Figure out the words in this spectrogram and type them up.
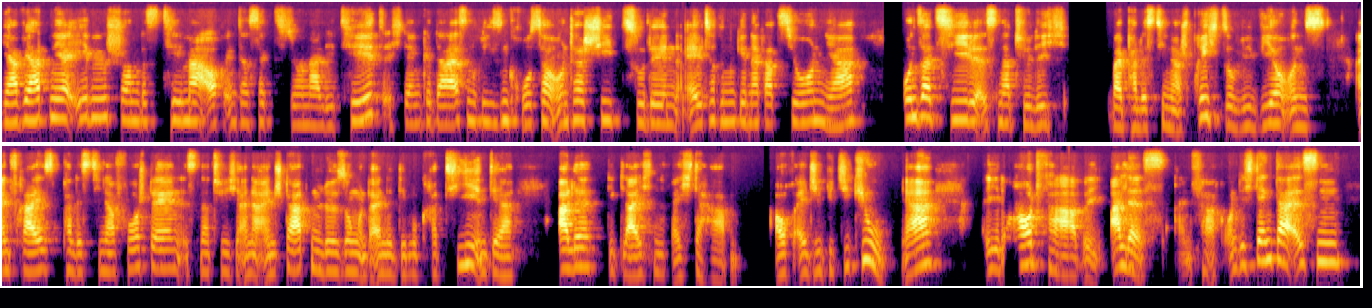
Ja, wir hatten ja eben schon das Thema auch Intersektionalität. Ich denke, da ist ein riesengroßer Unterschied zu den älteren Generationen. Ja, unser Ziel ist natürlich, weil Palästina spricht, so wie wir uns ein freies Palästina vorstellen, ist natürlich eine Ein-Staaten-Lösung und eine Demokratie, in der alle die gleichen Rechte haben, auch LGBTQ, ja, jede Hautfarbe, alles einfach. Und ich denke, da ist ein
